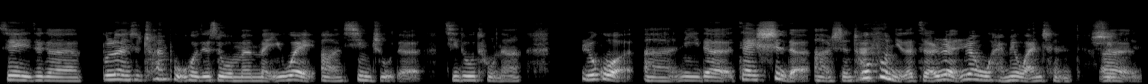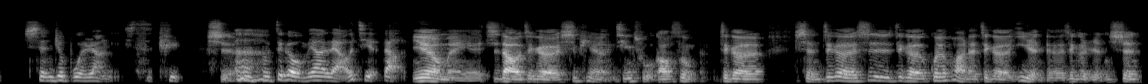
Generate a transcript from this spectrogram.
所以，这个不论是川普，或者是我们每一位啊、呃、信主的基督徒呢，如果呃你的在世的啊、呃、神托付你的责任任务还没有完成，呃神就不会让你死去。是，嗯，这个我们要了解到，因为我们也知道这个诗篇很清楚告诉我们，这个神这个是这个规划的这个艺人的这个人生，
